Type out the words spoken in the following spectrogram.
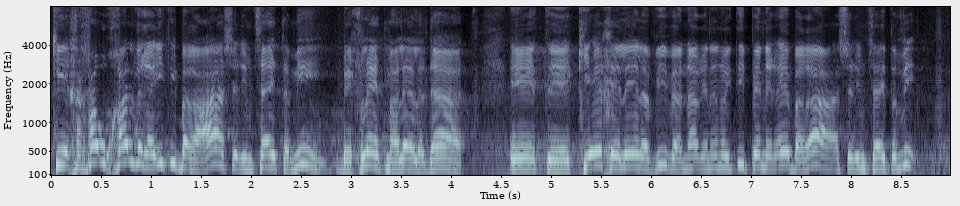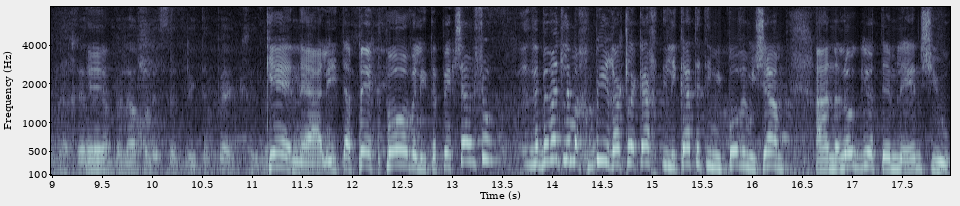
כי איכך אוכל וראיתי ברעה אשר ימצא את עמי, בהחלט מעלה על הדעת את אה, כי איך אעלה אל אבי והנער איננו איתי פן אראה ברע אשר ימצא את אבי. ואחרי זה גם ולא יכול יוסף להתאפק. שזה- כן, אה, להתאפק פה ולהתאפק שם, שוב, זה באמת למכביר, רק לקחתי, ליקטתי מפה ומשם, האנלוגיות הן לאין שיעור.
